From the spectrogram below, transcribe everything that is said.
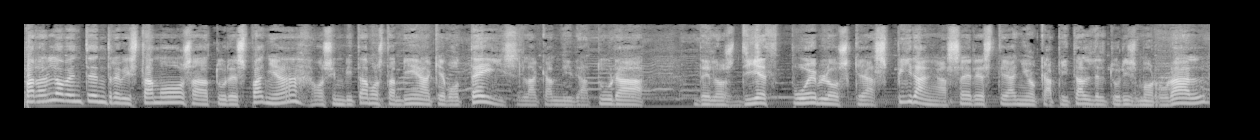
20 entrevistamos a Tour España. Os invitamos también a que votéis la candidatura de los 10 pueblos que aspiran a ser este año capital del turismo rural.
